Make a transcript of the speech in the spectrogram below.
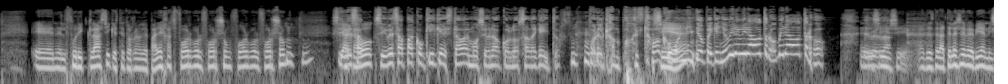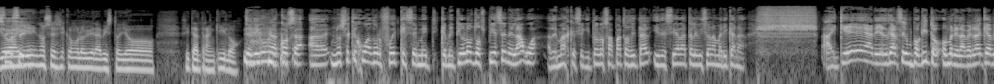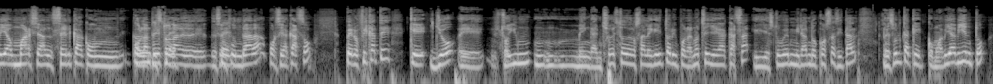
en el Zurich Classic, este torneo de parejas, Forbol, Forsom, Forbol, Forsom. Si que ves, acabó- a, si ves a Paco Quique, estaba emocionado con los alligators por el campo. Estaba Sí, como ¿eh? un niño pequeño. Mira, mira otro, mira otro. Eh, sí, sí. Desde la tele se ve bien. Yo Sí, ahí sí. no sé si cómo lo hubiera visto yo, si tan tranquilo. Te digo una cosa, no sé qué jugador fue que se que metió los dos pies en el agua, además que se quitó los zapatos y tal, y decía la televisión americana, hay que arriesgarse un poquito. Hombre, la verdad que había un Marshall cerca con, con, Con la pistola de- desenfundada, por si acaso. Pero fíjate que yo eh, soy un, un- me enganchó esto de los alligator y por la noche llegué a casa y estuve mirando cosas y tal. Resulta que como había viento,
